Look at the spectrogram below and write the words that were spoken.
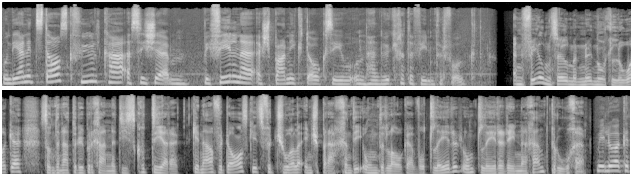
Und ich hatte jetzt das Gefühl, es war ähm, bei vielen eine Spannung da und haben wirklich den Film verfolgt. Ein Film soll man nicht nur schauen, sondern auch darüber diskutieren Genau für das gibt es für die Schulen entsprechende Unterlagen, die die Lehrer und die Lehrerinnen brauchen können. Wir schauen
